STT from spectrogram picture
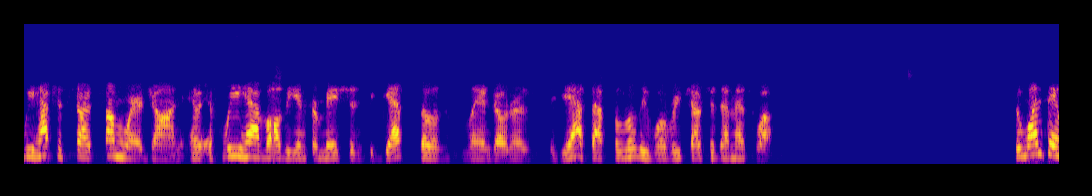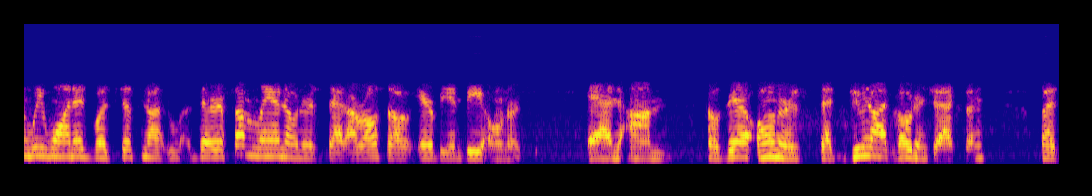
we have to start somewhere, John. If we have all the information to get those landowners, yes, absolutely, we'll reach out to them as well. The one thing we wanted was just not, there are some landowners that are also Airbnb owners. And um, so they're owners that do not vote in Jackson, but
